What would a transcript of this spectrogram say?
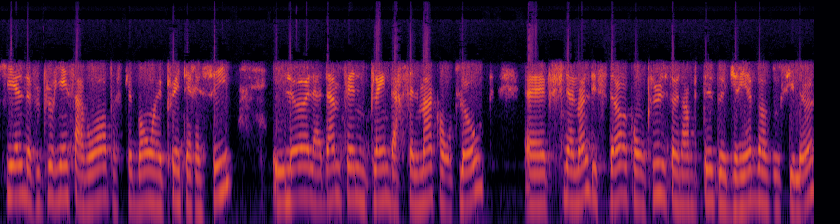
qui, elle, ne veut plus rien savoir parce que, bon, elle est peu intéressée. Et là, la dame fait une plainte d'harcèlement contre l'autre. Euh, puis finalement, le décideur a conclu, c'est un arbitre de grief dans ce dossier-là,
